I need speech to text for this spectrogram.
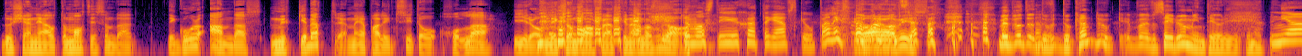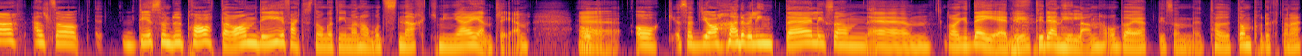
Då känner jag automatiskt som att det går att andas mycket bättre men jag pallar inte sitta och hålla i dem liksom bara för att kunna andas bra. Du måste ju sköta grävskopan liksom. Ja, ja visst. Men då, då, då kan du, vad säger du om min teori? Jeanette? Ja, alltså det som du pratar om det är ju faktiskt någonting man har mot snarkningar egentligen. Eh, och, så att jag hade väl inte liksom, eh, dragit dig Eddie till den hyllan och börjat liksom, ta ut de produkterna.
